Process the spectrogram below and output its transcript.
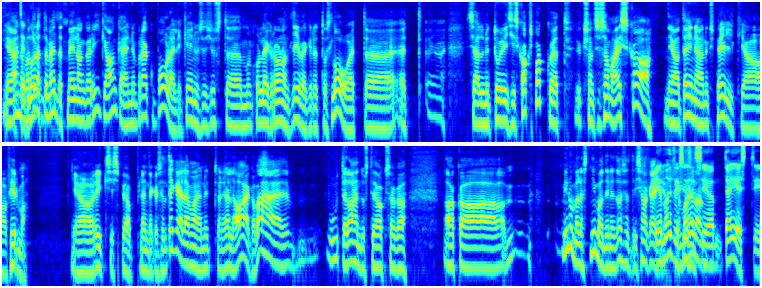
jah, no ma mul... tuletan meelde, et meil on ka riigihange on ju praegu pooleli, Geeniuses just äh, mul kolleeg Ronald Liive kirjutas loo, et, äh, et äh, seal nüüd tuli siis kaks pakkujat, üks on seesama SK ja teine on üks Belgia firma ja riik siis peab nendega seal tegelema ja nüüd on jälle aega vähe uute lahenduste jaoks, aga, aga minu meelest niimoodi need asjad ei saa käia. ja ma ütleks lihtsalt siia täiesti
